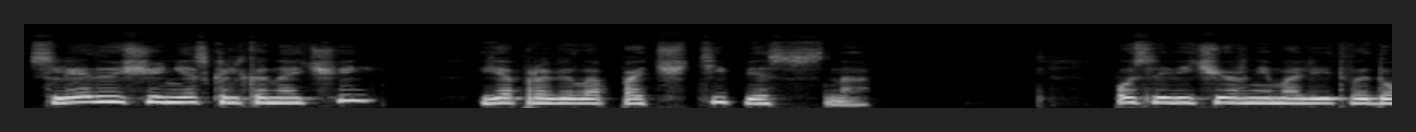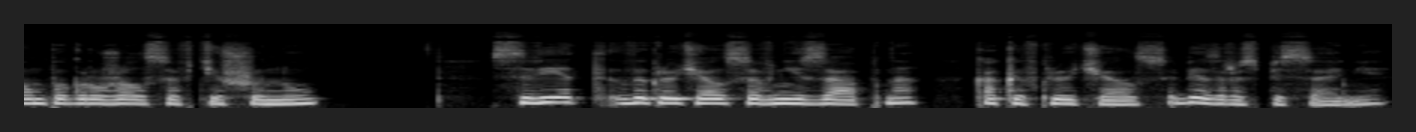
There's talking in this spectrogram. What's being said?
Следующие несколько ночей я провела почти без сна. После вечерней молитвы дом погружался в тишину. Свет выключался внезапно, как и включался, без расписания.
